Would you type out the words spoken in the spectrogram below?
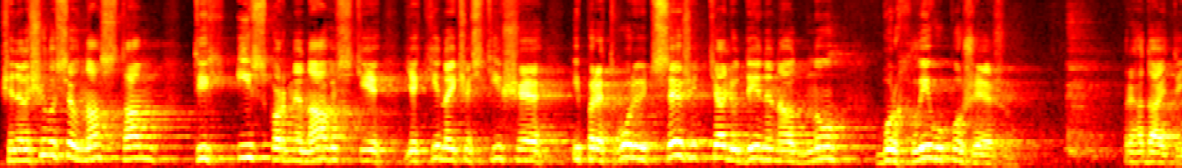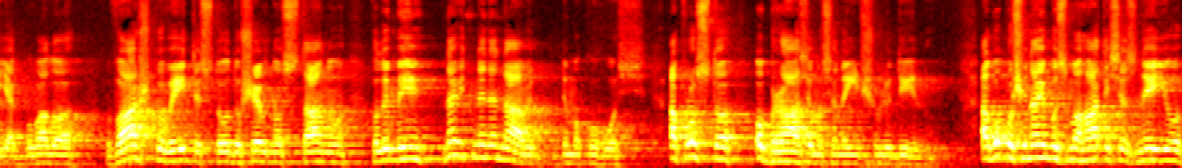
чи не лишилося в нас там тих іскор ненависті, які найчастіше і перетворюють все життя людини на одну бурхливу пожежу. Пригадайте, як бувало важко вийти з того душевного стану, коли ми навіть не ненавидимо когось, а просто образимося на іншу людину. Або починаємо змагатися з нею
